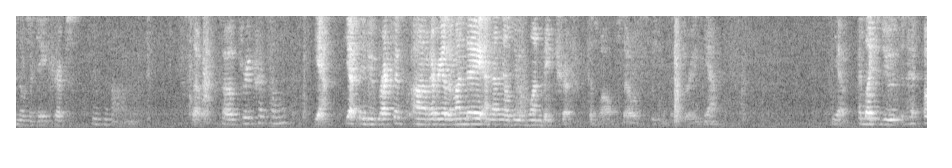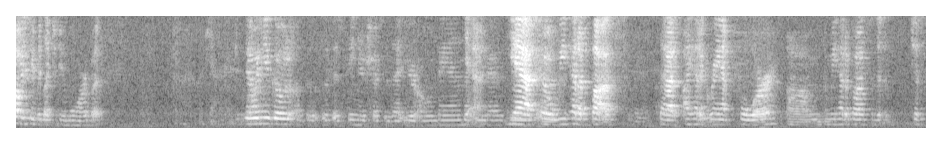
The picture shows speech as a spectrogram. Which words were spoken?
And those are day trips, um, so, So three trips only? Yeah, yep, they do breakfast, um, every other Monday, and then they'll do one big trip as well, so it's, you can say three, yeah. Yep, I'd like to do, obviously, we'd like to do more, but I can't, I can do Now, lot. when you go to, uh, the- with the senior trips, is that your own van that Yeah. you guys do? Yeah, so we had a bus that I had a grant for, um, and we had a bus and it just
